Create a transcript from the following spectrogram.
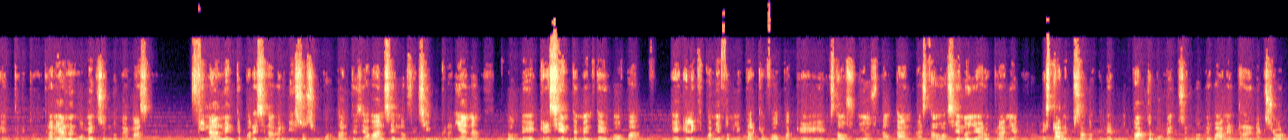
en territorio ucraniano, en momentos en donde además Finalmente parecen haber visos importantes de avance en la ofensiva ucraniana, donde crecientemente Europa, eh, el equipamiento militar que Europa, que Estados Unidos, la OTAN ha estado haciendo llegar a Ucrania, están empezando a tener un impacto en momentos en donde van a entrar en acción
